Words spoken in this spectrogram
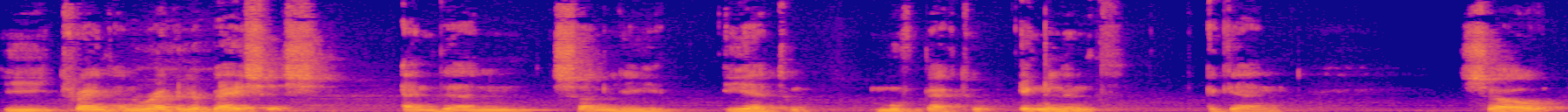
He trained on a regular basis, and then suddenly he had to move back to England again. So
